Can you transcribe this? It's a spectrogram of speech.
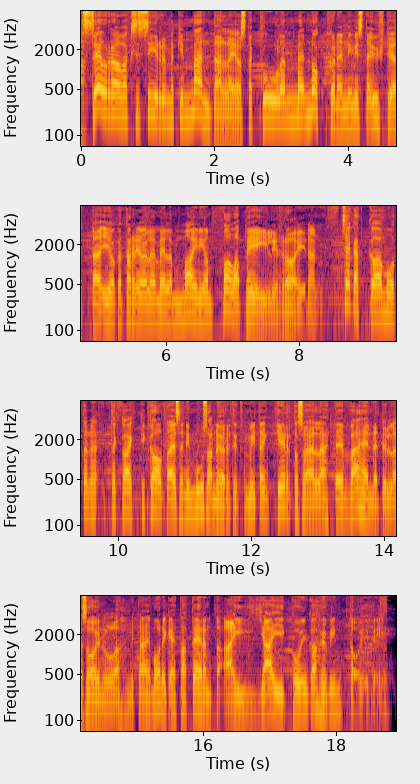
Seuraavaksi siirrymmekin Mäntälle, josta kuulemme Nokkonen nimistä yhtiötä, joka tarjoilee meille mainion palapeiliraidan. Tsekatkaa muuten te kaikki kaltaiseni musanörtit, miten kertosään lähtee vähennetyllä soinnulla, mitä ei moni kehtaa tehdä, mutta ai ai kuinka hyvin toimii.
